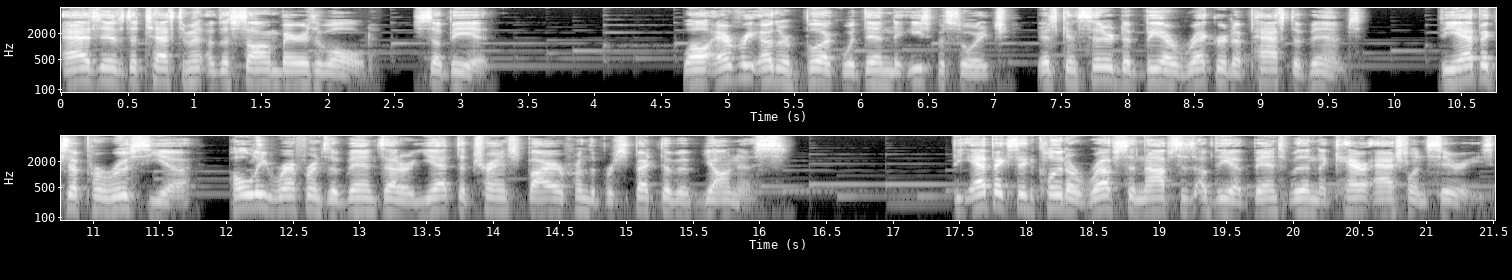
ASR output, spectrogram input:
As is the testament of the songbearers of old, so be it. While every other book within the Episode is considered to be a record of past events, the Epics of Parousia wholly reference events that are yet to transpire from the perspective of Janus. The epics include a rough synopsis of the events within the Care Ashland series,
